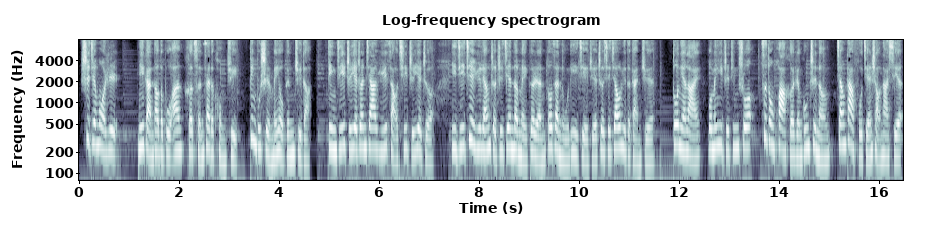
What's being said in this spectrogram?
世界末日，你感到的不安和存在的恐惧，并不是没有根据的。顶级职业专家与早期职业者。以及介于两者之间的每个人都在努力解决这些焦虑的感觉。多年来，我们一直听说自动化和人工智能将大幅减少那些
